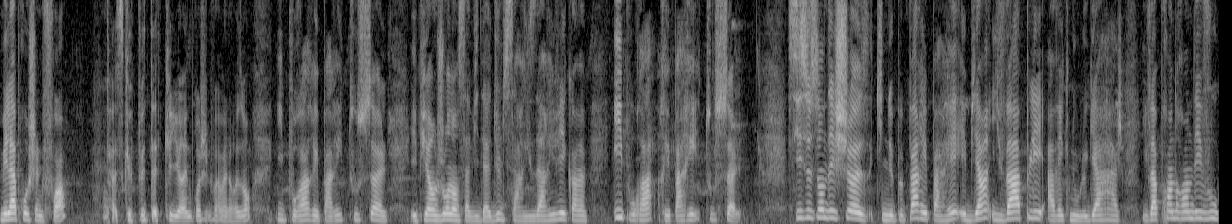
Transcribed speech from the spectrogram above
Mais la prochaine fois, parce que peut-être qu'il y aura une prochaine fois malheureusement, il pourra réparer tout seul. Et puis un jour dans sa vie d'adulte, ça risque d'arriver quand même. Il pourra réparer tout seul. Si ce sont des choses qu'il ne peut pas réparer, eh bien, il va appeler avec nous le garage. Il va prendre rendez-vous.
